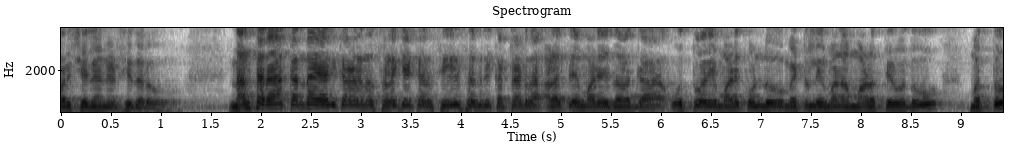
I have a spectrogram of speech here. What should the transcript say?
ಪರಿಶೀಲನೆ ನಡೆಸಿದರು. ನಂತರ ಕಂದಾಯ ಅಧಿಕಾರಿಗಳನ್ನು ಸ್ಥಳಕ್ಕೆ ಕರೆಸಿ ಸದರಿ ಕಟ್ಟಡದ ಅಳತೆ ಮಾಡಿದಾಗ ಒತ್ತುವರಿ ಮಾಡಿಕೊಂಡು ಮೆಟ್ರೋ ನಿರ್ಮಾಣ ಮಾಡುತ್ತಿರುವುದು ಮತ್ತು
